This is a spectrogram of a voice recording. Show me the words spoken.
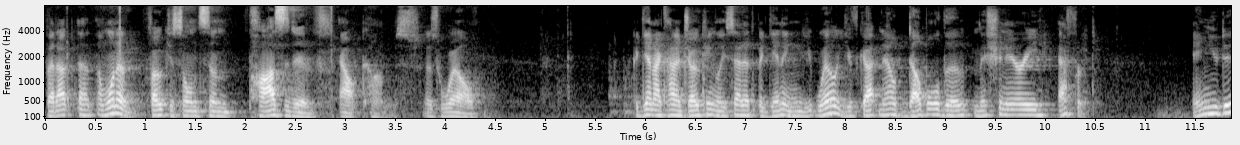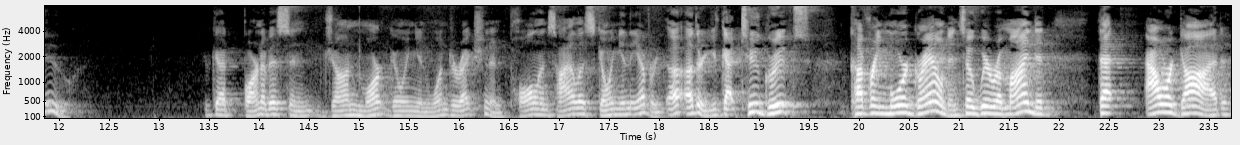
But I, I, want to focus on some positive outcomes as well. Again, I kind of jokingly said at the beginning, well, you've got now double the missionary effort. And you do. You've got Barnabas and John Mark going in one direction and Paul and Silas going in the other. Uh, you've got two groups covering more ground. And so we're reminded that our God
